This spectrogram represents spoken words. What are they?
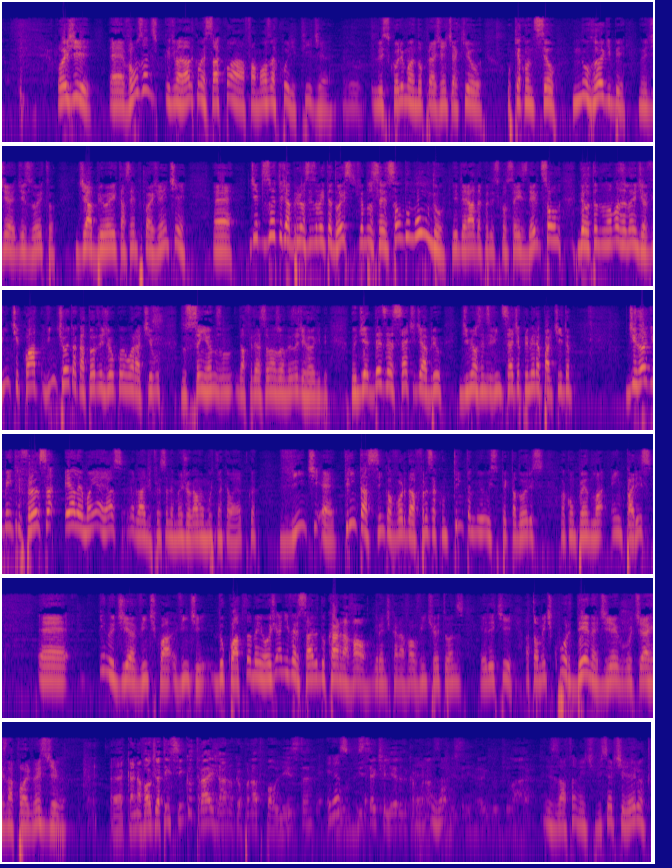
Hoje, é, vamos antes de mais nada começar com a famosa Colipedia. O Luiz Cole mandou pra gente aqui o, o que aconteceu no rugby no dia 18 de abril, ele tá sempre com a gente. É, dia 18 de abril de 1992, tivemos a seleção do mundo, liderada pelo escocês Davidson, derrotando a Nova Zelândia 24, 28 a 14 em jogo comemorativo dos 100 anos da Federação Neozelandesa de Rugby. No dia 17 de abril de 1927, a primeira partida de rugby entre França e Alemanha, aliás, é verdade, França e Alemanha jogavam muito naquela época. 20, é, 35 a favor da França, com 30 mil espectadores acompanhando lá em Paris. É, e no dia 24, 20 do 4 também, hoje, é aniversário do Carnaval, grande Carnaval, 28 anos. Ele que atualmente coordena Diego Gutierrez na pole, não é isso, Diego? É, Carnaval que já tem cinco trás já no Campeonato Paulista. Ele é- o vice-artilheiro do Campeonato É, exa- Paulista de Rugby, o Pilar. Exatamente, vice-artilheiro,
